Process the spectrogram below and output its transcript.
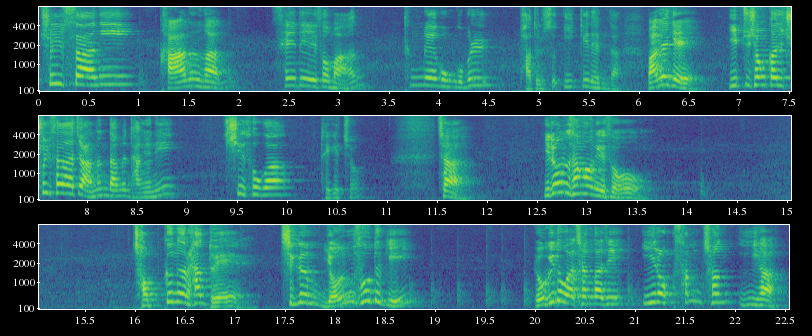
출산이 가능한 세대에서만 특례 공급을 받을 수 있게 된다. 만약에 입주 전까지 출산하지 않는다면 당연히 취소가 되겠죠. 자, 이런 상황에서 접근을 하되 지금 연소득이 여기도 마찬가지 1억 3천 이하.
